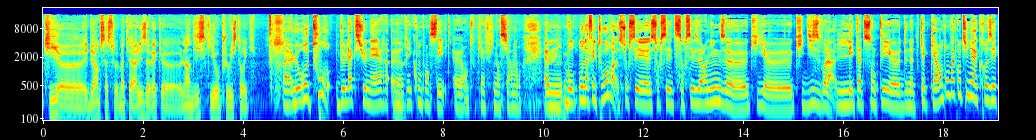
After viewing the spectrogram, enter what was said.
qui, eh bien, ça se matérialise avec l'indice qui est au plus haut historique. Voilà, le retour de l'actionnaire euh, mm. récompensé, euh, en tout cas financièrement. Euh, bon, on a fait le tour sur ces, sur ces, sur ces earnings qui, qui disent voilà l'état de santé de notre CAC 40. On va continuer à creuser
